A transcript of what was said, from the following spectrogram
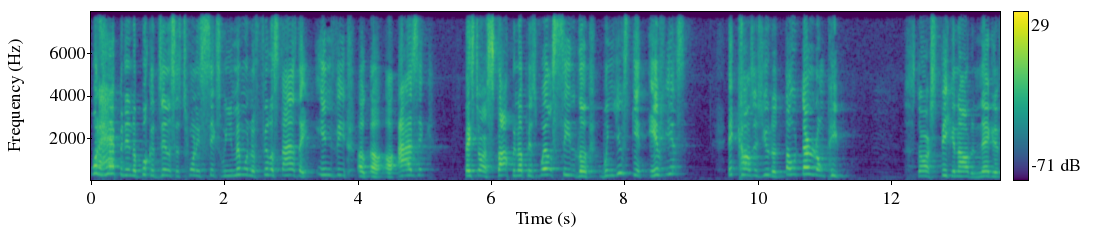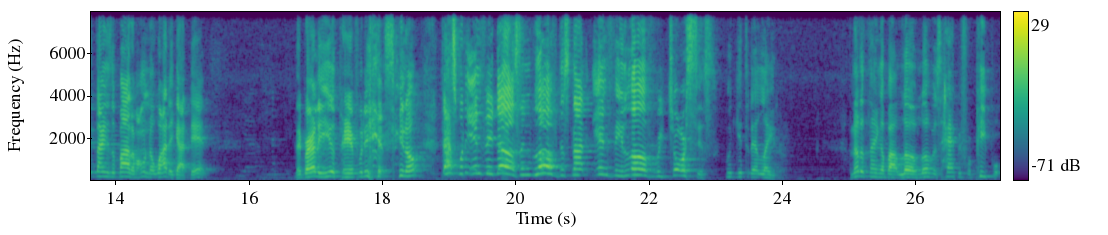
What happened in the book of Genesis 26 when you remember when the Philistines they envied uh, uh, uh, Isaac? They start stopping up his well. See, the, when you get envious, it causes you to throw dirt on people. Start speaking all the negative things about them. I don't know why they got that. They barely is paying for this, you know? That's what envy does. And love does not envy, love rejoices. We'll get to that later. Another thing about love love is happy for people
